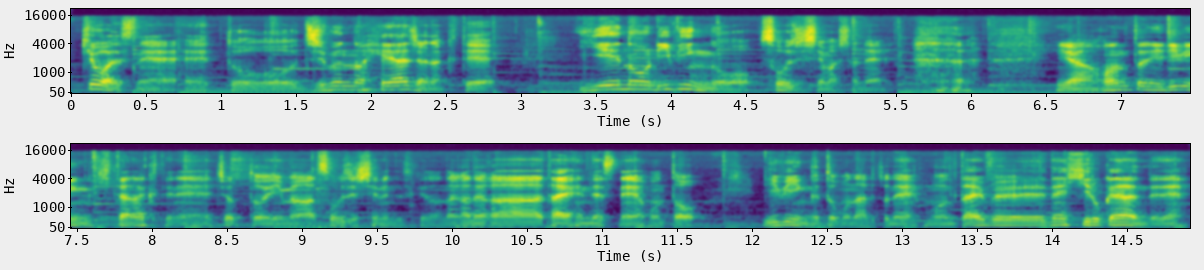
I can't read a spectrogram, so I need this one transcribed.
今日はですね、えっと、自分の部屋じゃなくて、家のリビングを掃除してましたね。いや本当にリビング汚くてねちょっと今掃除してるんですけどなかなか大変ですね本当。リビングともなるとねもうだいぶね広くなるんでね。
